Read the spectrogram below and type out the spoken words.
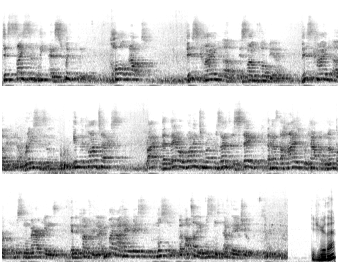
decisively and swiftly call out this kind of Islamophobia, this kind of racism in the context, right, that they are running to represent a state that has the highest per capita number of Muslim Americans in the country. Now, you might not hate racist Muslims, but I'll tell you, Muslims definitely hate you. Did you hear that?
